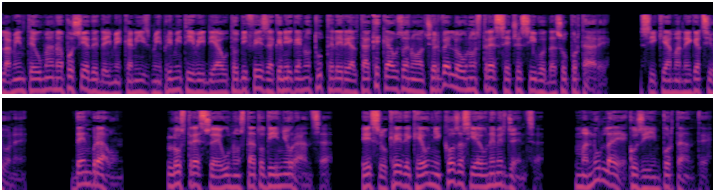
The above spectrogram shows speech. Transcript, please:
La mente umana possiede dei meccanismi primitivi di autodifesa che negano tutte le realtà che causano al cervello uno stress eccessivo da sopportare. Si chiama negazione. Dan Brown. Lo stress è uno stato di ignoranza. Esso crede che ogni cosa sia un'emergenza. Ma nulla è così importante.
